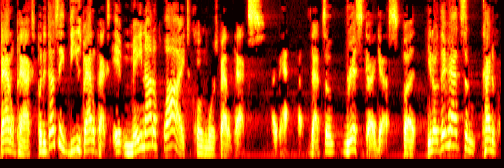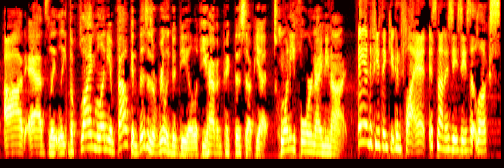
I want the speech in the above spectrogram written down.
battle packs, but it does say these battle packs. It may not apply to Clone Wars battle packs. I- That's a risk, I guess. But, you know, they've had some kind of odd ads lately. The Flying Millennium Falcon, this is a really good deal if you haven't picked this up yet. Twenty four ninety nine. And if you think you can fly it, it's not as easy as it looks.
